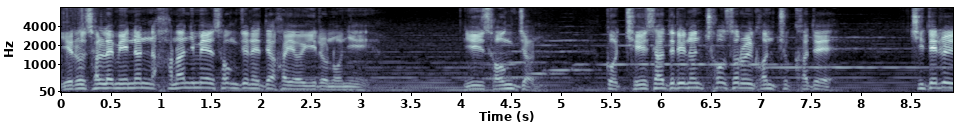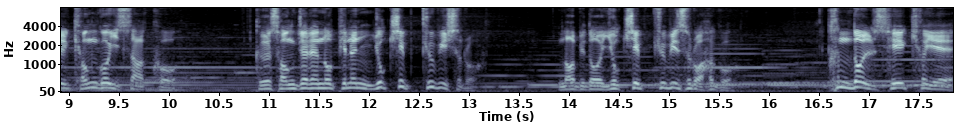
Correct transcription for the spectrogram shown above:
예루살렘에 있는 하나님의 성전에 대하여 이르노니 이 성전 곧 제사 드리는 초소를 건축하되 지대를 견고히 쌓고 그 성전의 높이는 60 규빗으로 너비도 60 규빗으로 하고 큰 돌 세 켜에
